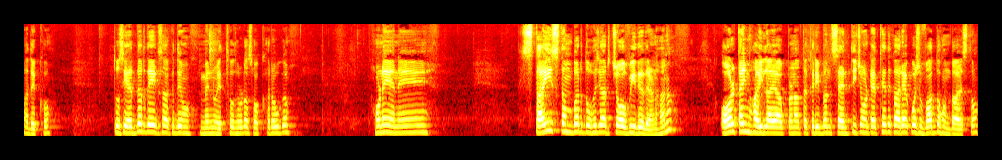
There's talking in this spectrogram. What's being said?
ਆ ਦੇਖੋ, ਤੁਸੀਂ ਇੱਧਰ ਦੇਖ ਸਕਦੇ ਹੋ, ਮੈਨੂੰ ਇੱਥੋਂ ਥੋੜਾ ਸੌਖਾ ਰਹੂਗਾ। ਹੁਣ ਇਹ ਨੇ 27 ਸਤੰਬਰ 2024 ਦੇ ਦਿਨ, ਹਨਾ? 올 ਟਾਈਮ ਹਾਈ ਲਾਇਆ ਆਪਣਾ, ਤਕਰੀਬਨ 37 64 ਇੱਥੇ ਦਿਖਾ ਰਿਹਾ ਕੁਝ ਵੱਧ ਹੁੰਦਾ ਇਸ ਤੋਂ।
